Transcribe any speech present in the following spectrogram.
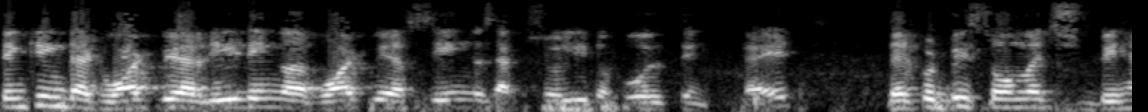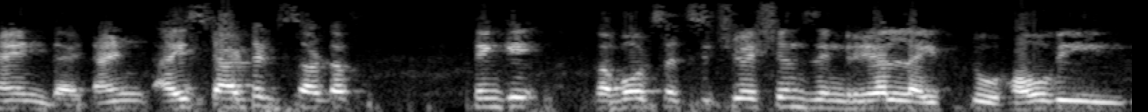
thinking that what we are reading or what we are seeing is actually the whole thing, right? There could be so much behind that. And I started sort of thinking about such situations in real life too, how we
